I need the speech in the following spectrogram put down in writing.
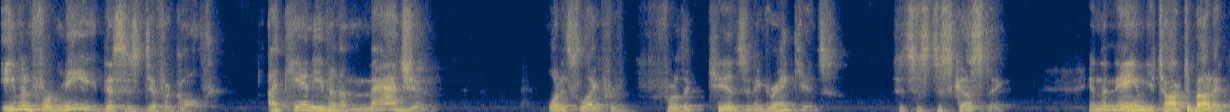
even for me, this is difficult. I can't even imagine what it's like for for the kids and the grandkids. It's just disgusting. And the name, you talked about it.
